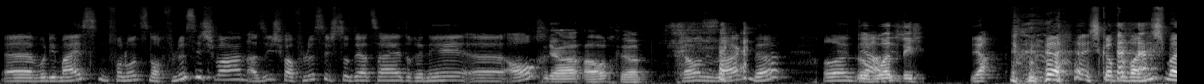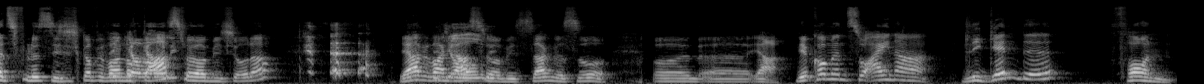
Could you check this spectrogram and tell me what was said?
äh, wo die meisten von uns noch flüssig waren. Also ich war flüssig zu der Zeit, René äh, auch. Ja, auch, ja. Kann man so sagen, ne? Und so ja. Ich, ja, ich glaube, wir waren nicht mal flüssig. Ich glaube, wir waren ich noch gasförmig, oder? Ja, wir waren gasförmig, sagen wir es so. Und äh, ja, wir kommen zu einer Legende von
